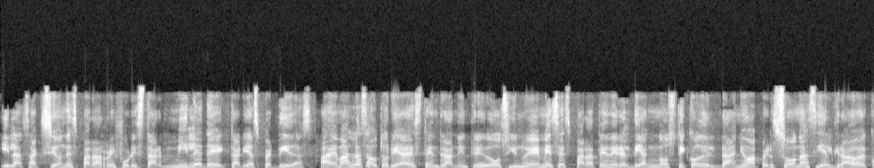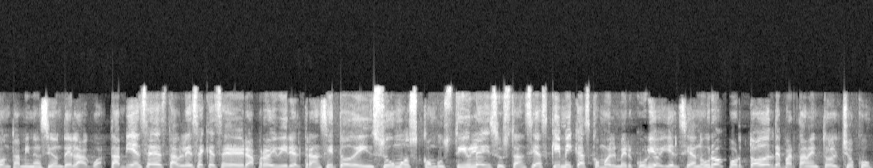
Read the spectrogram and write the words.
y las acciones para reforestar miles de hectáreas perdidas. Además, las autoridades tendrán entre dos y nueve meses para tener el diagnóstico del daño a personas y el grado de contaminación del agua. También se establece que se deberá prohibir el tránsito de insumos, combustible y sustancias químicas como el mercurio y el cianuro por todo el departamento del Chocó.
